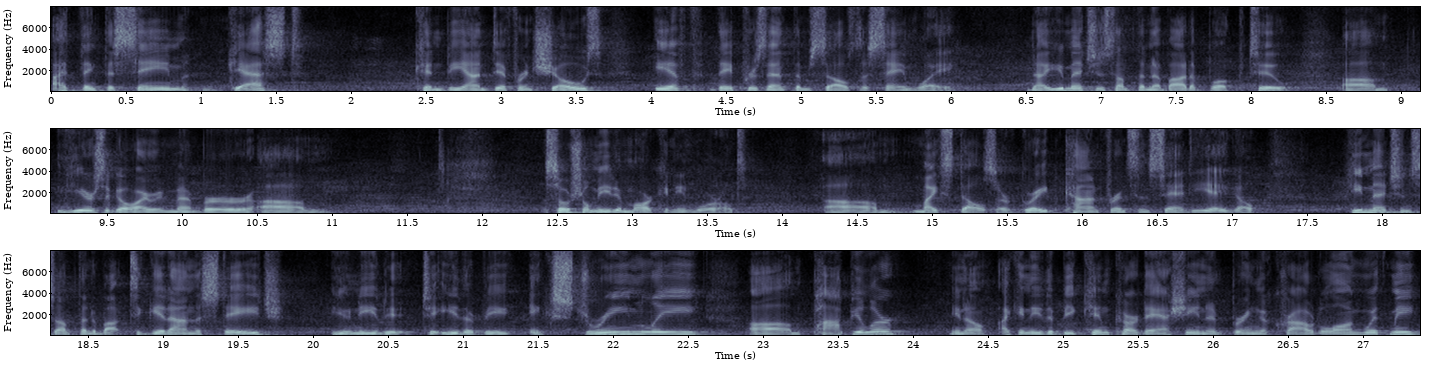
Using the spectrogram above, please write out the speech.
I think the same guest can be on different shows if they present themselves the same way. Now, you mentioned something about a book too. Um, years ago, I remember um, social media marketing world. Um, Mike Stelzner, great conference in San Diego. He mentioned something about to get on the stage, you need to either be extremely um, popular. You know, I can either be Kim Kardashian and bring a crowd along with me,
